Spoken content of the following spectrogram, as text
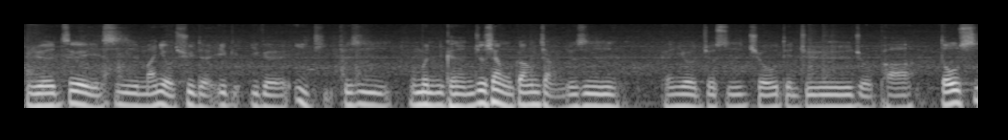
我觉得这个也是蛮有趣的一个一个议题，就是我们可能就像我刚刚讲，就是可能有九十九点九九九趴都是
